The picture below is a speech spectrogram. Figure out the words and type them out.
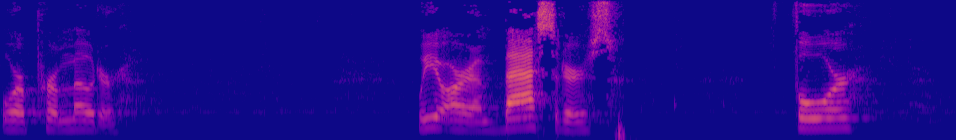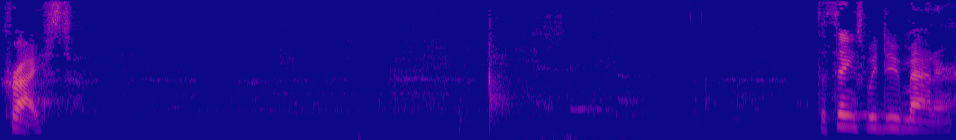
or promoter. We are ambassadors for Christ. The things we do matter.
